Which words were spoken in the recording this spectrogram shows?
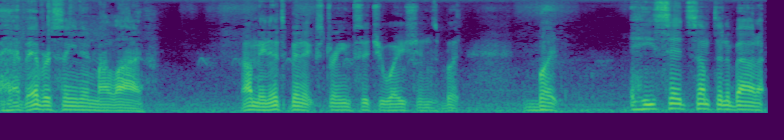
have ever seen in my life. I mean, it's been extreme situations, but but he said something about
